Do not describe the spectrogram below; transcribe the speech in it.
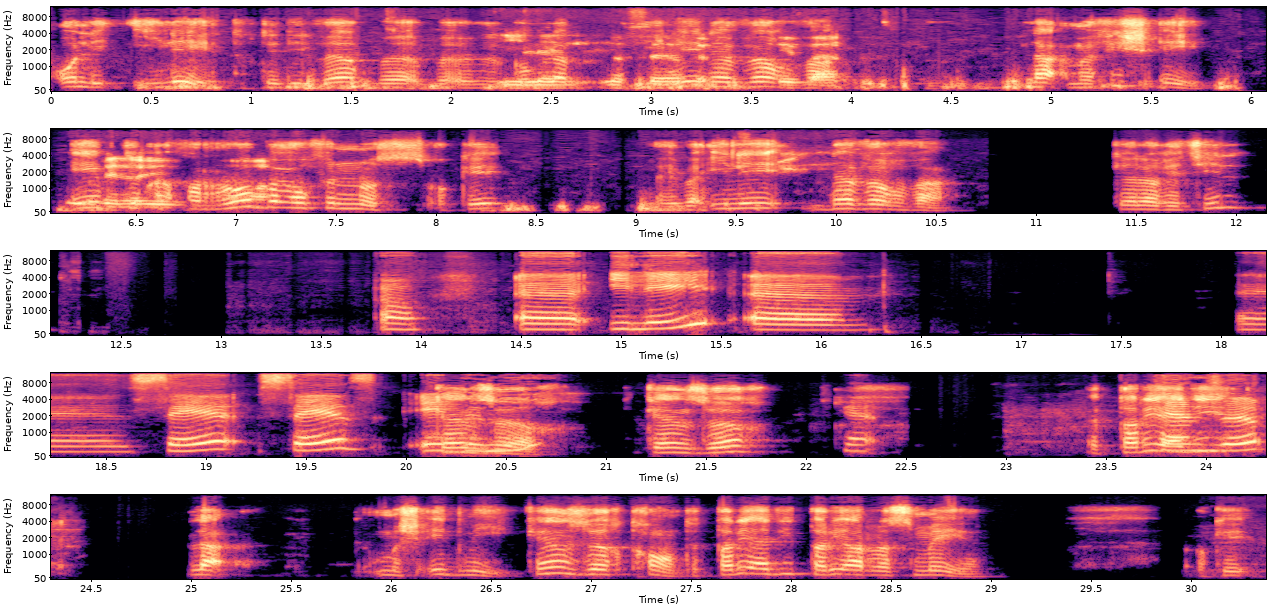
قول لي إيلي تبتدي الفيرب بالجملة إليه نفير لا ما لا مفيش إيه. إيه بتبقى في الربع وفي النص أوكي؟ هيبقى إلي 9h20 quelle heure est-il آه. إلي سي 16 15 15 الطريقة دي لا مش إدمي. 15h30 الطريقة دي الطريقة الرسمية. أوكي؟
